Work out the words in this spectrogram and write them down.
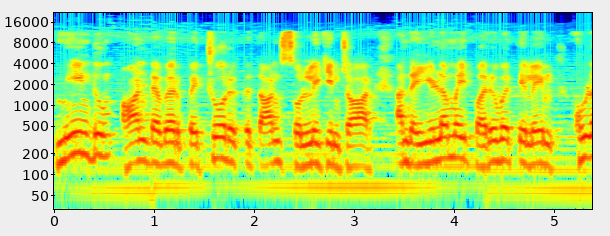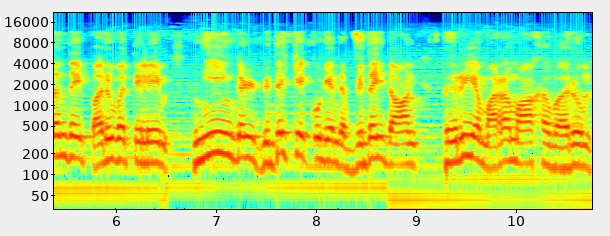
மீண்டும் ஆண்டவர் பெற்றோருக்கு தான் சொல்லுகின்றார். அந்த இளமை பருவத்திலே குழந்தை பருவத்திலே நீங்கள் விதைக்கக்கூடிய அந்த விதைதான் பெரிய மரமாக வரும்.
